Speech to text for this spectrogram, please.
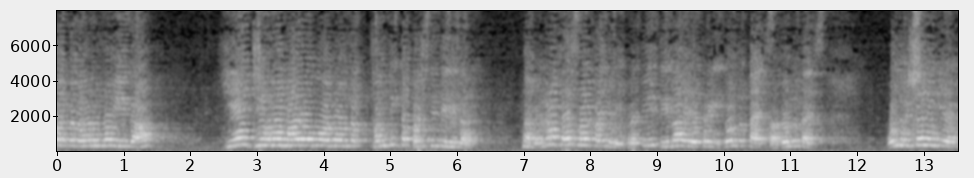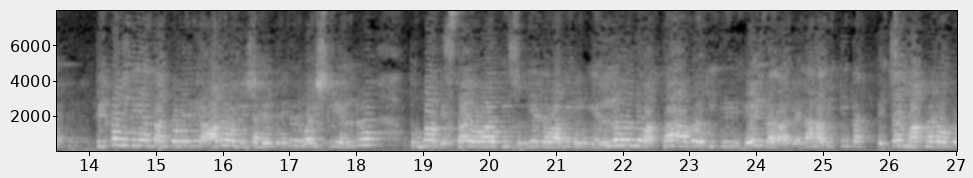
ವರ್ಗದವರನ್ನು ಈಗ ಏನ್ ಜೀವನ ಮಾಡೋದು ಅನ್ನೋ ಒಂದು ಸಂದಿಗ್ಧ ಪರಿಸ್ಥಿತಿಯಲ್ಲಿ ಇದ್ದಾರೆ ನಾವೆಲ್ಲರೂ ಫೇಸ್ ಮಾಡ್ತಾ ಇದ್ದೀವಿ. ಪ್ರತಿ ದಿನ ಹೇಳಿದ್ರೆ ಇದೊಂದು ಟ್ಯಾಕ್ಸ್ ಅದೊಂದು ಟ್ಯಾಕ್ಸ್ ಒಂದು ವಿಷಯ ನಿಮ್ಗೆ ತಿಳ್ಕೊಂಡಿದ್ದೀನಿ ಅಂತ ಅನ್ಕೊಂಡಿದ್ದೀನಿ, ಆದ್ರೂ ಒಂದು ವಿಷಯ ಹೇಳ್ತೀನಿ. ಯಾಕಂದ್ರೆ ವರಿಷ್ಠರು ಎಲ್ಲರೂ ತುಂಬಾ ವಿಸ್ತಾರವಾಗಿ, ಸುದೀರ್ಘವಾಗಿ ನಿಮ್ಗೆ ಎಲ್ಲವನ್ನು ಅರ್ಥ ಆಗೋ ರೀತಿಯಲ್ಲಿ ಹೇಳಿದ್ದಾರೆ. ಆಗ್ಲೇ ನಾನು ಅದಕ್ಕಿಂತ ಹೆಚ್ಚಾಗಿ ಮಾತನಾಡೋ ಒಂದು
